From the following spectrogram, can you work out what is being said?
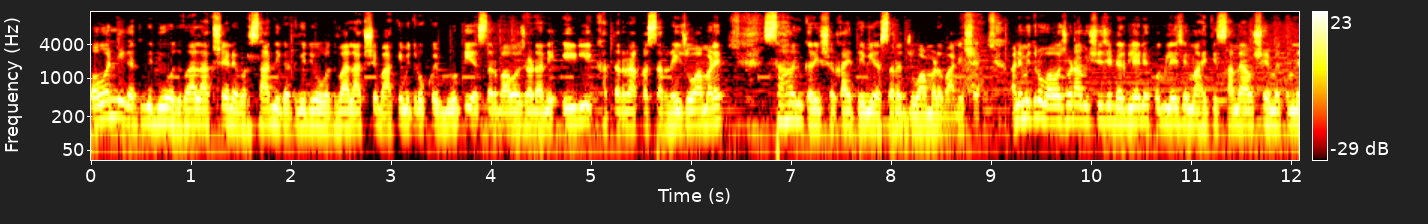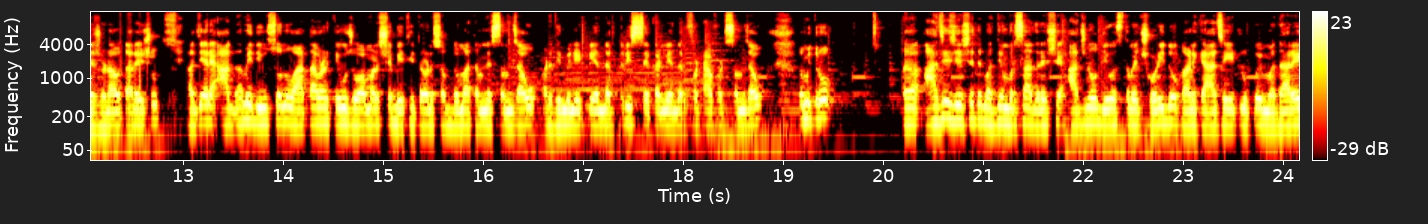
પવનની ગતિવિધિઓ વધવા લાગશે અને વરસાદની ગતિવિધિઓ વધવા લાગશે. બાકી મિત્રો કોઈ મોટી અસર વાવાઝોડાની એટલી ખતરનાક અસર નહીં જોવા મળે. સહન કરી શકાય તેવી અસર જ જોવા મળવાની છે. અને મિત્રો વાવાઝોડા વિશે જે ડગલે ને પગલે જે માહિતી સામે આવશે અમે તમને જણાવતા રહીશું. અત્યારે આગામી દિવસોનું વાતાવરણ કેવું જોવા મળશે? બેથી ત્રણ શબ્દોમાં તમને સમજાવું. અડધી મિનિટની અંદર, ત્રીસ સેકન્ડની અંદર ફટાફટ સમજાવું. તો મિત્રો આજે જે છે તે મધ્યમ વરસાદ રહેશે. આજનો દિવસ તમે છોડી દો, કારણ કે આજે એટલું કોઈ વધારે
